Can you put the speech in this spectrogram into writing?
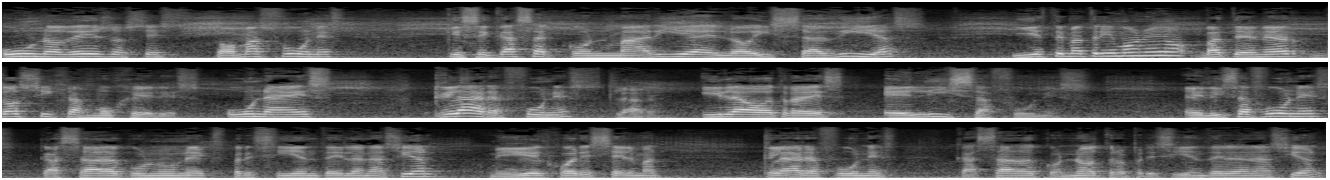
uno de ellos es Tomás Funes, que se casa con María Eloísa Díaz, y este matrimonio va a tener dos hijas mujeres. Una es Clara Funes Claro. y la otra es Elisa Funes. Elisa Funes, casada con un expresidente de la Nación, Miguel Juárez Selman. Clara Funes, casada con otro presidente de la Nación,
